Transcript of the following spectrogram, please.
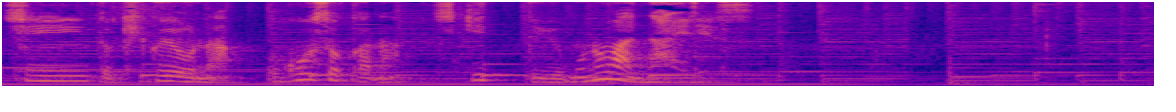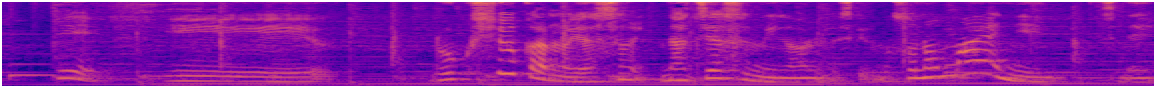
シーンと聞くような厳かな式っていうものはないです。で、えー、6週間の休み夏休みがあるんですけどもその前にですね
